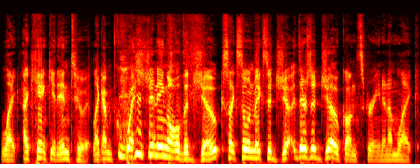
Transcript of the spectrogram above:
like I can't get into it. Like I'm questioning all the jokes. Like someone makes a joke. There's a joke on screen, and I'm like,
